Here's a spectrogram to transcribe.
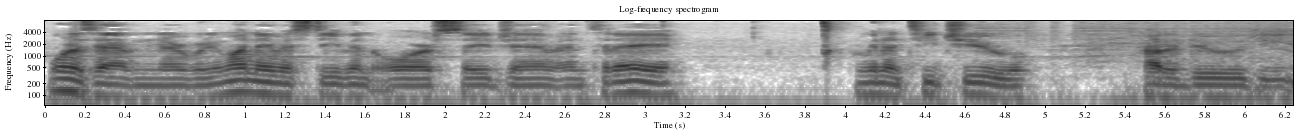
What is happening, everybody? My name is Steven or Sajam, and today I'm going to teach you how to do the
